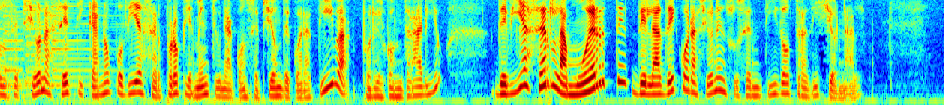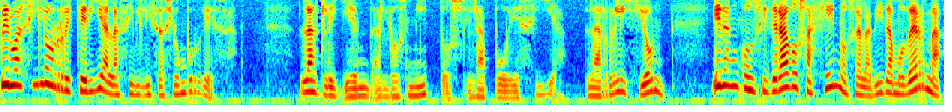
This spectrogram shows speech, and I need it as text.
concepción ascética no podía ser propiamente una concepción decorativa, por el contrario, debía ser la muerte de la decoración en su sentido tradicional. Pero así lo requería la civilización burguesa. Las leyendas, los mitos, la poesía, la religión eran considerados ajenos a la vida moderna,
